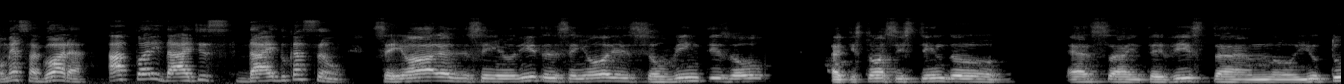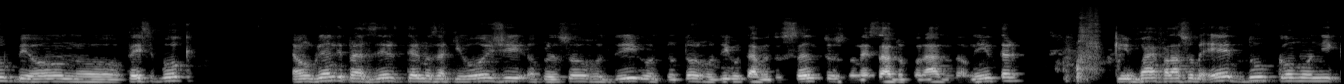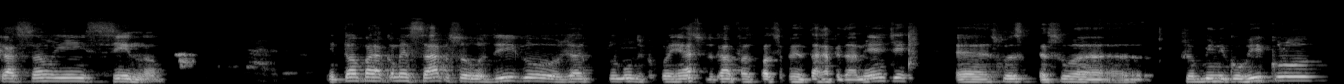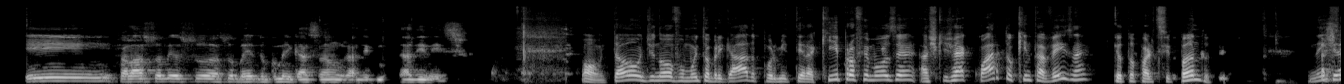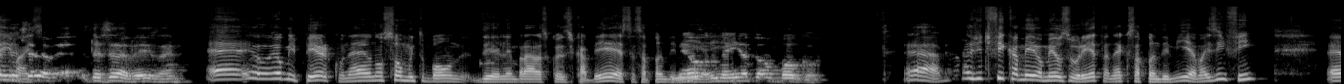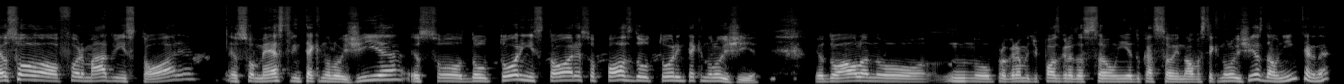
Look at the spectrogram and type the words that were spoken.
Começa agora Atualidades da Educação. Senhoras e senhoritas e senhores ouvintes ou é, que estão assistindo essa entrevista no YouTube ou no Facebook, é um grande prazer termos aqui hoje o professor Rodrigo, o doutor Rodrigo Tava dos Santos, do mestrado doutorado da Uninter, que vai falar sobre educomunicação e ensino. Então, para começar, professor Rodrigo, já todo mundo que conhece, pode se apresentar rapidamente, é, sua, é sua, seu mini currículo e falar sobre a sua sobre a comunicação já de, já de início. Bom, então, de novo, muito obrigado por me ter aqui, Prof. Moser. Acho que já é a quarta ou quinta vez, né, que eu estou participando. Nem Acho sei é a terceira, mais. terceira vez, né? É, eu, eu me perco, né? Eu não sou muito bom de lembrar as coisas de cabeça, essa pandemia. Eu, aí. Nem eu tô um pouco. É, a gente fica meio, meio zureta, né, com essa pandemia, mas enfim. É, eu sou formado em História, eu sou mestre em Tecnologia, eu sou doutor em História, sou pós-doutor em Tecnologia. Eu dou aula no, no programa de pós-graduação em Educação e Novas Tecnologias da Uninter, né?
